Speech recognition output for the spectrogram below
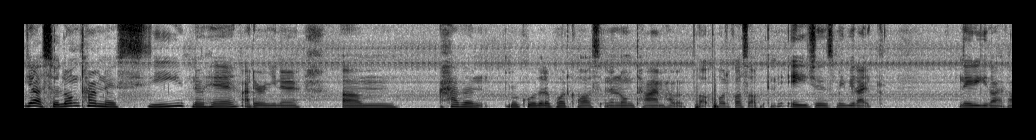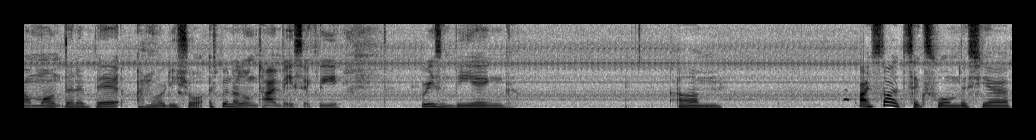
Yeah, so long time no see, no hear, I don't really know. Um, haven't recorded a podcast in a long time. Haven't put a podcast up in ages, maybe like nearly like a month and a bit. I'm already sure. It's been a long time basically. Reason being, um, I started sixth form this year.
